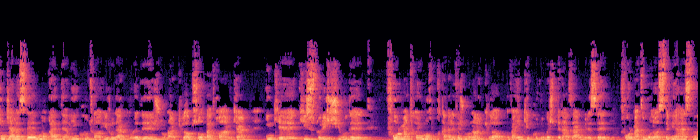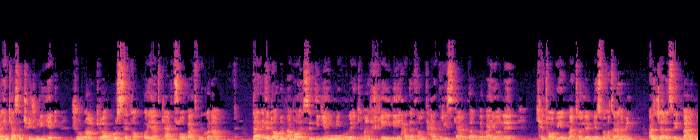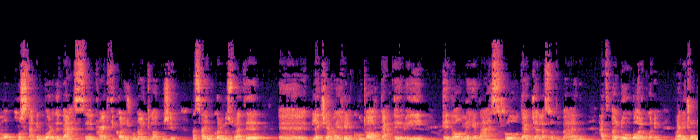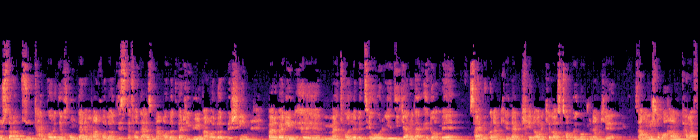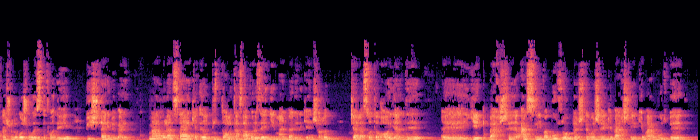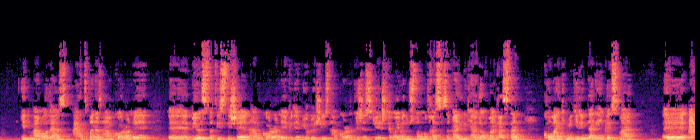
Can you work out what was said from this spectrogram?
این جلسه مقدمه کوتاهی رو در مورد journal club صحبت خواهم کرد. اینکه history ش چی بوده فرمت های مختلف journal club و اینکه کدومش به نظر می‌رسه فرمت مناسبی هست و اینکه اصلا چجوری یک journal club رو setup باید کرد صحبت می‌کنم. در ادامه مباحث دیگه ای میمونه که من خیلی هدفم تدریس کردن و بیان کتابی این مطالب نیست. به خاطر همین از جلسه بعد ما مستقیم وارد بحث practical journal club میشیم و سعی می‌کنیم به صورت lecture های خیلی کوتاه ده دقیقه‌ای ادامه بحث رو در جلسات بعد حتما دنبال کنیم. ولی چون دوست دارم زودتر وارد خوندن مقالات استفاده از مقالات و review مقالات بشیم بنابراین مطالب تئوری دیگر رو در ادامه سعی می‌کنم که در کنار کلاس ها بگنجونم که زمان شما هم تلف نشده باشه و استفاده بیشتری ببرید. معمولا سعی حالا تصور ذهنی من بر اینه که انشالله جلسات آینده یک بخش اصلی و بزرگ داشته باشه که بخشی که مربوط به یک مقاله است. حتما از همکاران بیوستاتیستیشن همکاران اپیدمیولوژیست همکاران پزشکی اجتماعی و دوستان متخصص قلبی که علاقمند هستن کمک می‌گیریم در این قسمت.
